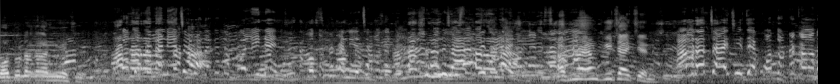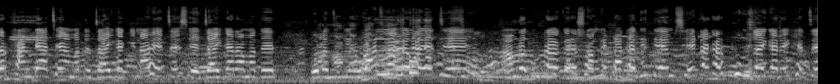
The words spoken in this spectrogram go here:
কত টাকা নিয়েছে? আপনারা এখন কি চাইছেন? আমরা চাইছি যে কত টাকা আমাদের ফান্ডে আছে আমাদের জায়গা কেনা হয়েছে সেই জায়গার আমাদের হয়েছে আমরা দু টাকা করে সঙ্গে টাকা দিতাম সেই টাকার কোন জায়গা রেখেছে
